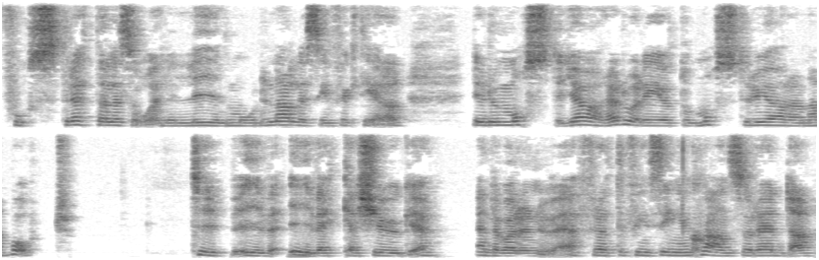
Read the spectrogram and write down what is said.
fostret eller så, eller livmodern är alldeles infekterad. Det du måste göra då det är att då måste du göra en abort. Typ i, i vecka 20, eller vad det nu är, för att det finns ingen chans att rädda.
